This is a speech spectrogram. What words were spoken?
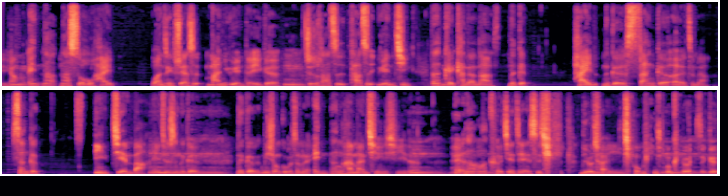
样子，哎，那那时候还完整，虽然是蛮远的一个，嗯，就是它是它是远景，但是可以看到那那个排那个三个呃怎么样，三个。顶尖吧，也就是那个那个迷雄鬼屋上面，哎，那个还蛮清晰的，嗯，哎，那那可见这件事情流传已久，民雄鬼屋这个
